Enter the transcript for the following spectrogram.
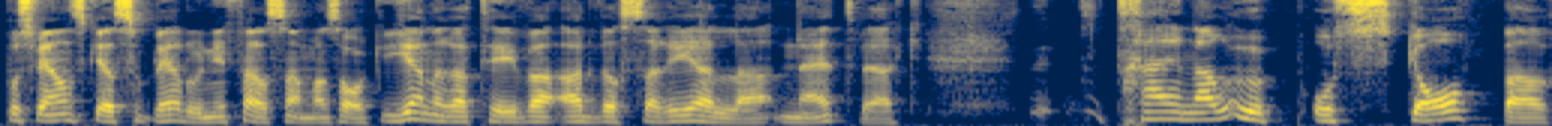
på svenska så blir det ungefär samma sak, generativa adversariella nätverk tränar upp och skapar,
